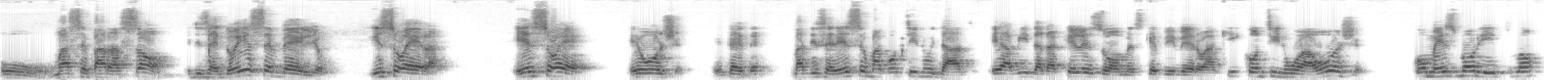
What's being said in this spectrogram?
uma separação dizendo esse é velho, isso era, isso é, é hoje, entende? Mas dizer, essa é uma continuidade. E a vida daqueles homens que viveram aqui continua hoje com o mesmo ritmo.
